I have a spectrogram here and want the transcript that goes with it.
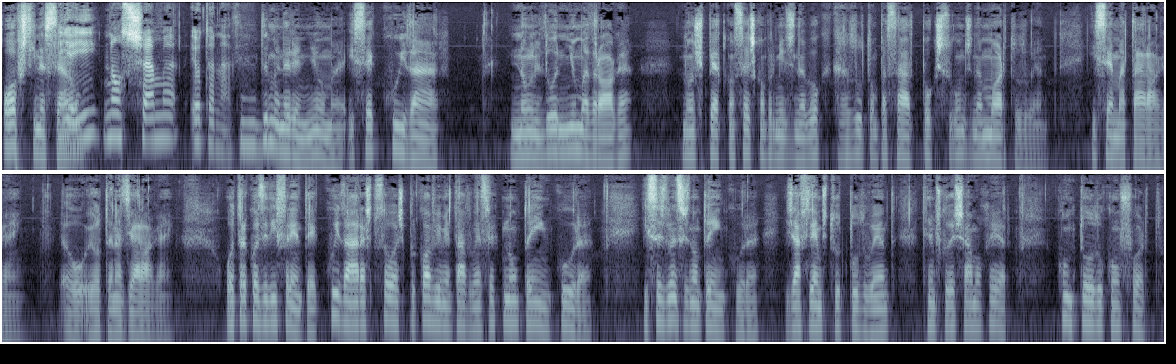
obstinação. E aí não se chama eutanásia? De maneira nenhuma. Isso é cuidar. Não lhe dou nenhuma droga, não espeto com seis comprimidos na boca que resultam, passado poucos segundos, na morte do doente. Isso é matar alguém, ou eutanasiar alguém. Outra coisa diferente é cuidar as pessoas, porque obviamente há doenças que não têm cura. E se as doenças não têm cura, e já fizemos tudo pelo doente, temos que o deixar morrer. Com todo o conforto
